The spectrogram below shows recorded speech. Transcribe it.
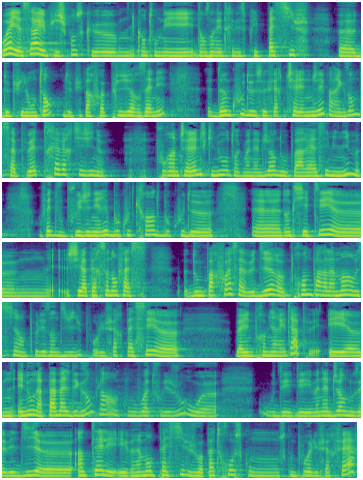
Ouais, il y a ça et puis je pense que euh, quand on est dans un état d'esprit passif euh, depuis longtemps, depuis parfois plusieurs années, d'un coup de se faire challenger par exemple, ça peut être très vertigineux. Pour un challenge qui nous en tant que manager nous paraît assez minime, en fait, vous pouvez générer beaucoup de crainte, beaucoup de euh, d'anxiété euh, chez la personne en face. Donc parfois, ça veut dire prendre par la main aussi un peu les individus pour lui faire passer euh, bah, une première étape. Et, euh, et nous, on a pas mal d'exemples hein, qu'on voit tous les jours où, euh, où des, des managers nous avaient dit euh, un tel est, est vraiment passif, je vois pas trop ce qu'on ce qu'on pourrait lui faire faire.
